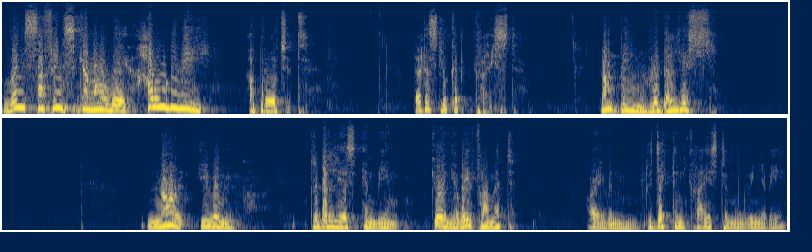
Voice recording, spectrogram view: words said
When sufferings come our way, how do we approach it? Let us look at Christ. Not being rebellious, nor even rebellious and being going away from it, or even rejecting Christ and moving away,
